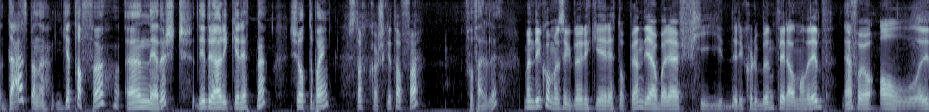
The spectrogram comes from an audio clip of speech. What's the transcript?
det er spennende. Getafe eh, nederst. De drar ikke rykker rett ned. 28 poeng. Stakkars Getafe. Forferdelig. Men de kommer sikkert til å rykke rett opp igjen. De er jo bare feederklubben til Real Madrid. De Ja. får jo alle de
